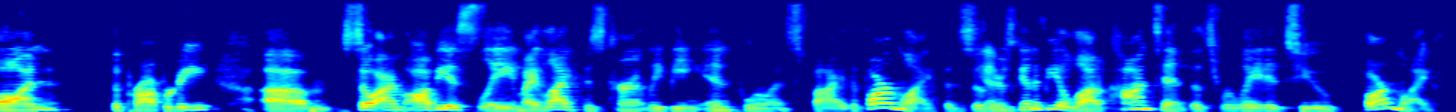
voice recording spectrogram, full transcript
on the property. Um, so I'm obviously, my life is currently being influenced by the farm life. And so yes. there's going to be a lot of content that's related to farm life.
